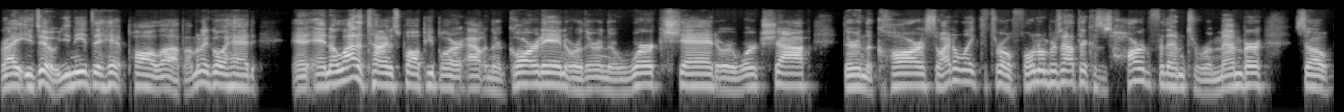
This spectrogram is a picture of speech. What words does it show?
Right? You do. You need to hit paul up. I'm going to go ahead and, and a lot of times paul people are out in their garden or they're in their work shed or workshop. They're in the car. So i don't like to throw phone numbers out there because it's hard for them to remember. So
